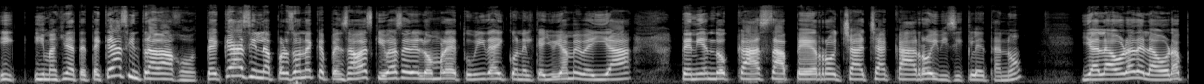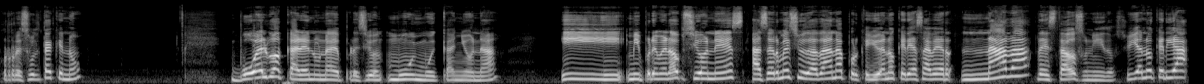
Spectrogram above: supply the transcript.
Y imagínate, te quedas sin trabajo, te quedas sin la persona que pensabas que iba a ser el hombre de tu vida y con el que yo ya me veía teniendo casa, perro, chacha, carro y bicicleta, ¿no? Y a la hora de la hora, pues resulta que no vuelvo a caer en una depresión muy, muy cañona. Y mi primera opción es hacerme ciudadana porque yo ya no quería saber nada de Estados Unidos. Yo ya no quería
